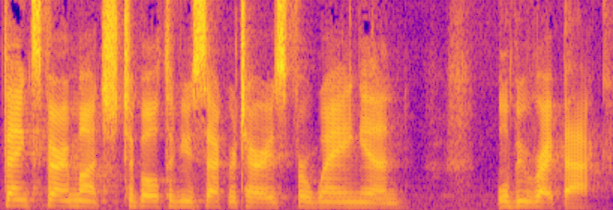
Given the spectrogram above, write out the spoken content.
Thanks very much to both of you secretaries for weighing in. We'll be right back.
